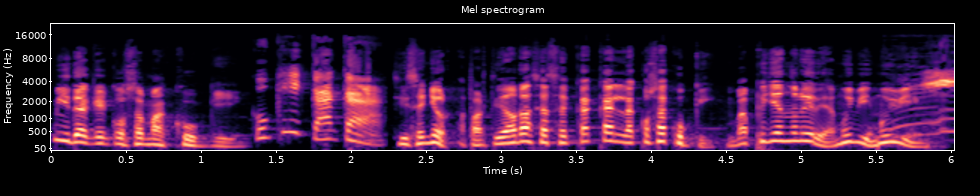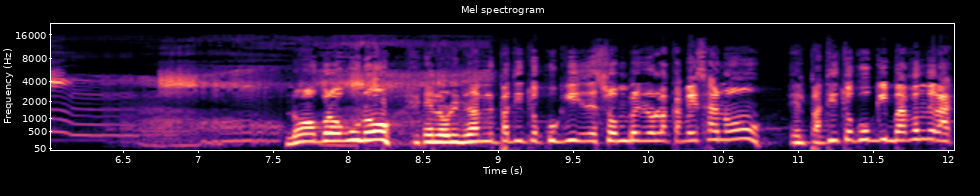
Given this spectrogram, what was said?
Mira qué cosa más cookie. Cookie caca. Sí, señor, a partir de ahora se hace caca en la cosa cookie. Vas pillando la idea, muy bien, muy bien. No, Grogu, no. El orinal del patito cookie de sombrero en la cabeza, no. El patito cookie va donde la...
